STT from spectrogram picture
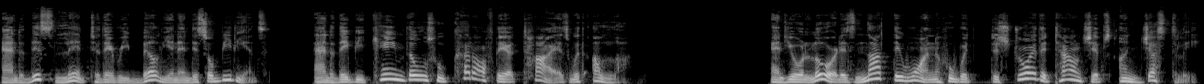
and this led to their rebellion and disobedience, and they became those who cut off their ties with Allah. And your Lord is not the one who would destroy the townships unjustly,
